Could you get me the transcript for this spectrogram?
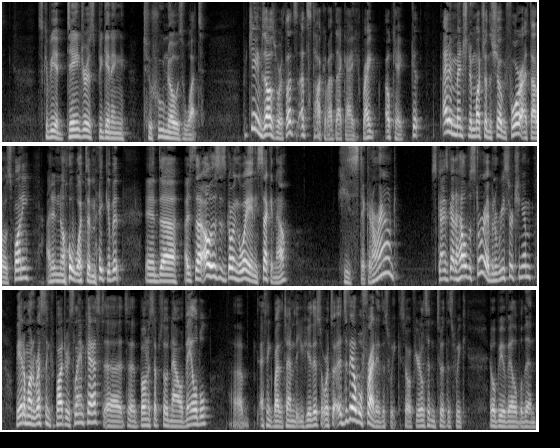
this could be a dangerous beginning to who knows what. But James Ellsworth, let's let's talk about that guy, right? Okay, I didn't mention him much on the show before. I thought it was funny. I didn't know what to make of it, and uh, I just thought, oh, this is going away any second now. He's sticking around. This guy's got a hell of a story. I've been researching him. We had him on Wrestling Compadre Slamcast. Uh, it's a bonus episode now available. Uh, I think by the time that you hear this, or it's it's available Friday this week. So if you're listening to it this week, it will be available then.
